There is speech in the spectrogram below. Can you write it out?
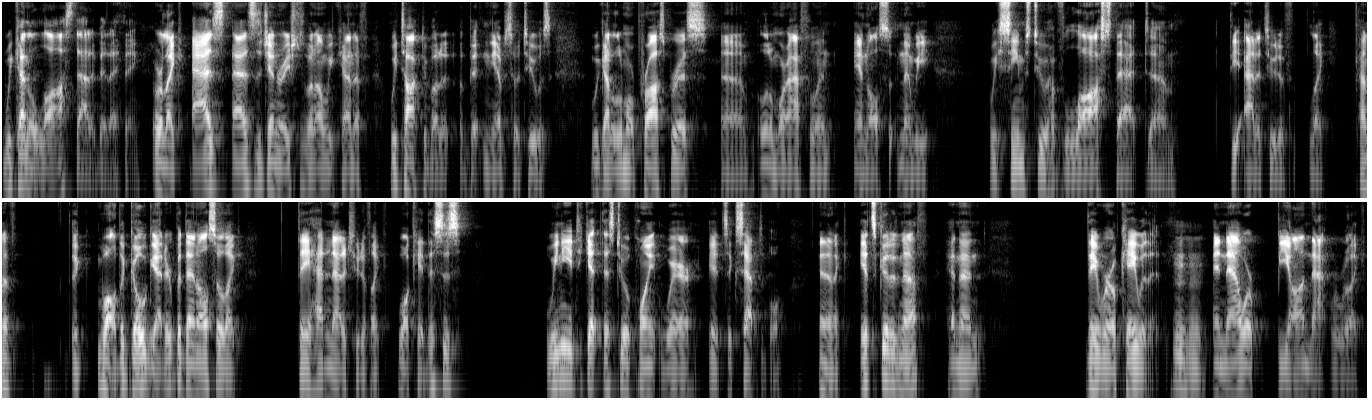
we kind of lost that a bit, I think. Or like as as the generations went on, we kind of we talked about it a bit in the episode too. Was we got a little more prosperous, um, a little more affluent, and also and then we we seems to have lost that um, the attitude of like kind of the, well the go getter, but then also like they had an attitude of like well okay this is we need to get this to a point where it's acceptable and like it's good enough, and then they were okay with it, and now we're beyond that where we're like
